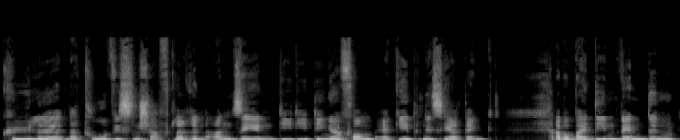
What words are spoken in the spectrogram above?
kühle Naturwissenschaftlerin ansehen, die die Dinge vom Ergebnis her denkt. Aber bei den Wenden,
